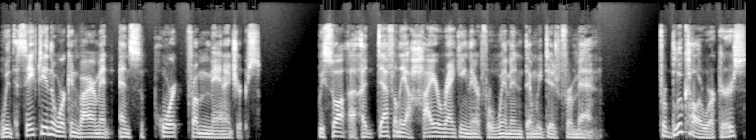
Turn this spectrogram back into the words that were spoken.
with safety in the work environment and support from managers. We saw a, a, definitely a higher ranking there for women than we did for men. For blue collar workers,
